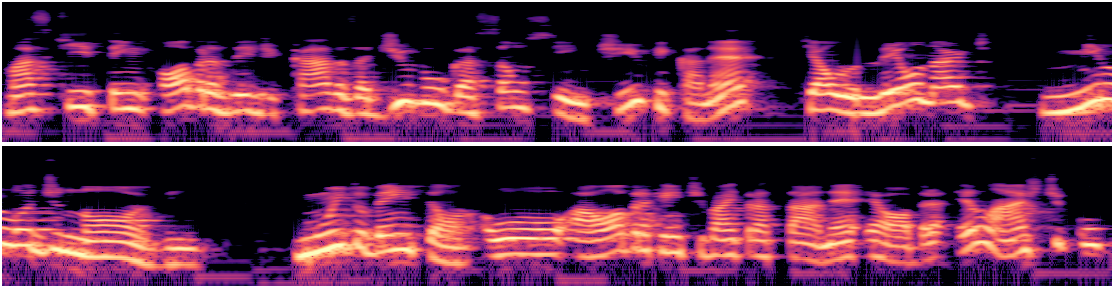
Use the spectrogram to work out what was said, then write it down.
mas que tem obras dedicadas à divulgação científica, né? Que é o Leonard Milodinov. Muito bem, então. O, a obra que a gente vai tratar né, é a obra Elástico,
